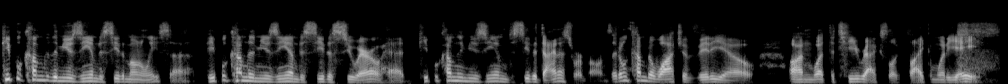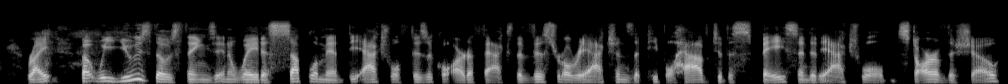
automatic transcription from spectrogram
People come to the museum to see the Mona Lisa. People come to the museum to see the Sioux Arrowhead. People come to the museum to see the dinosaur bones. They don't come to watch a video on what the T Rex looked like and what he ate right? But we use those things in a way to supplement the actual physical artifacts, the visceral reactions that people have to the space and to the actual star of the show.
